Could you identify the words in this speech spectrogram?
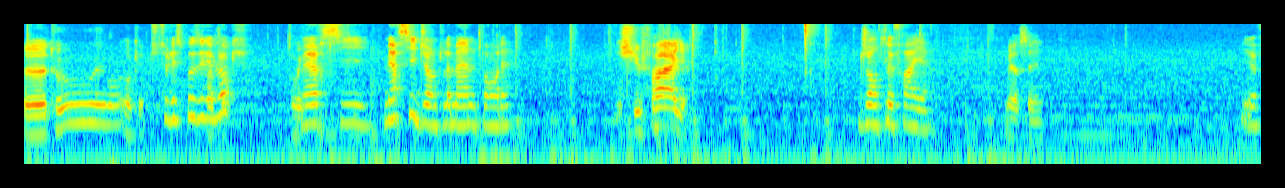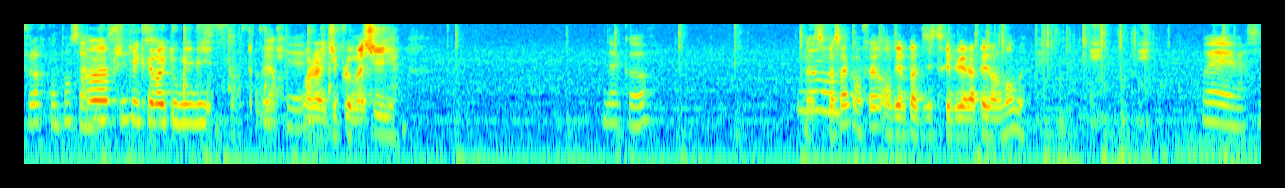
euh, tout et bon, Ok. Je te laisse poser les blocs. Oui. Merci, merci, gentleman panda. Je suis fry. Gentle fry. Merci. Il va falloir qu'on pense à Ah, petit écureuil tout mimi. Putain, merde. Ok. Voilà la diplomatie. D'accord. Euh, C'est pas ça qu'on fait On vient pas de distribuer la paix dans le monde Ouais, merci.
